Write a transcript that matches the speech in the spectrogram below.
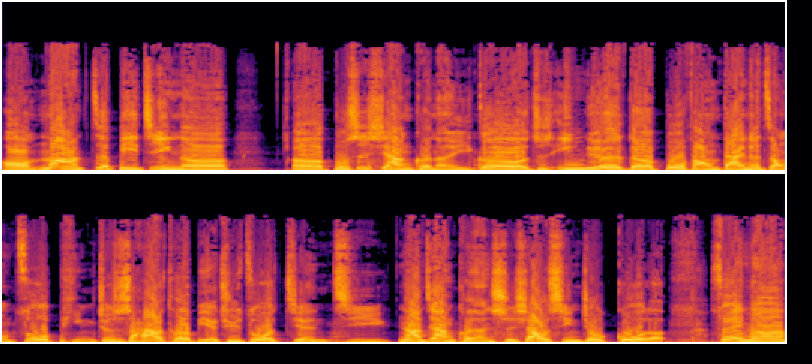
哦。那这毕竟呢。呃，不是像可能一个就是音乐的播放带那种作品，就是还要特别去做剪辑，那这样可能时效性就过了。所以呢，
